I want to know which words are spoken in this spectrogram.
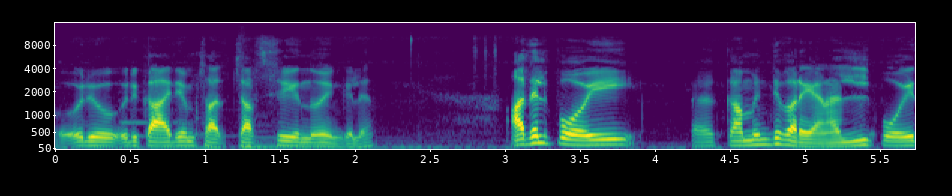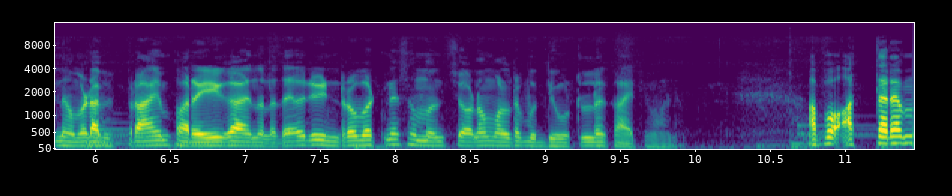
ഒരു ഒരു കാര്യം ചർച്ച ചെയ്യുന്നുവെങ്കിൽ അതിൽ പോയി കമന്റ് പറയാൻ അതിൽ പോയി നമ്മുടെ അഭിപ്രായം പറയുക എന്നുള്ളത് ഒരു ഇൻട്രോവേർട്ടിനെ സംബന്ധിച്ചോളം വളരെ ബുദ്ധിമുട്ടുള്ള കാര്യമാണ്. അപ്പോൾ അത്തരം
